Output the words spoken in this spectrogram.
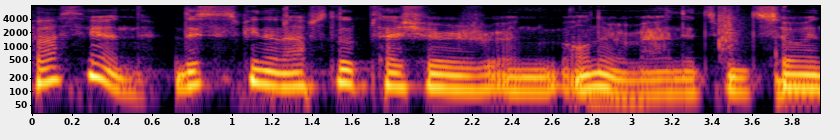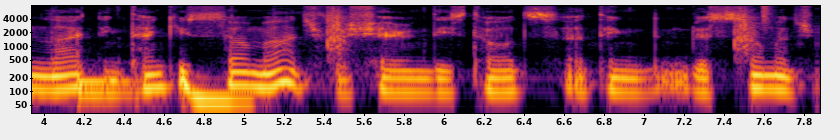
Bastian, this has been an absolute pleasure and honor, man. It's been so enlightening. Thank you so much for sharing these thoughts. I think there's so much,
